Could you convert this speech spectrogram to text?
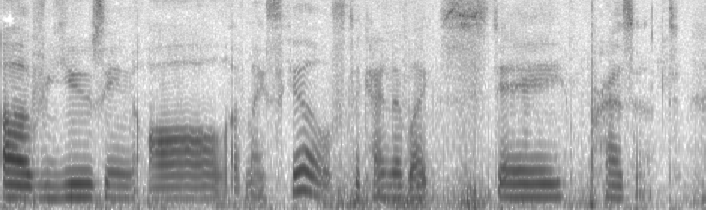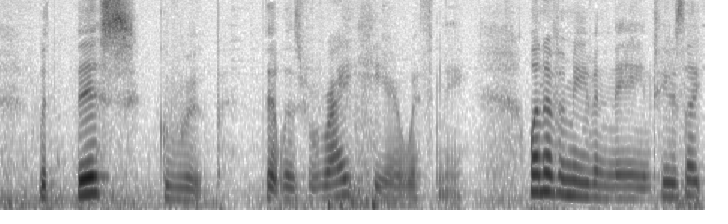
of using all of my skills to kind of like stay present with this group that was right here with me. One of them even named, he was like,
